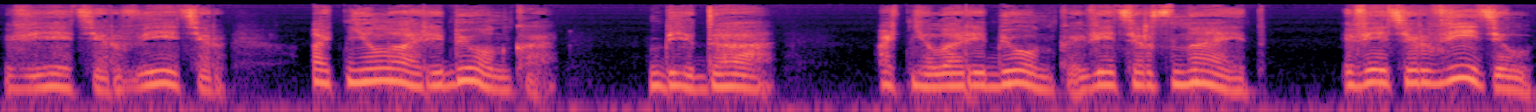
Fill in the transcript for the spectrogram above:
ветер, ветер. Отняла ребенка. Беда. Отняла ребенка. Ветер знает. Ветер видел.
